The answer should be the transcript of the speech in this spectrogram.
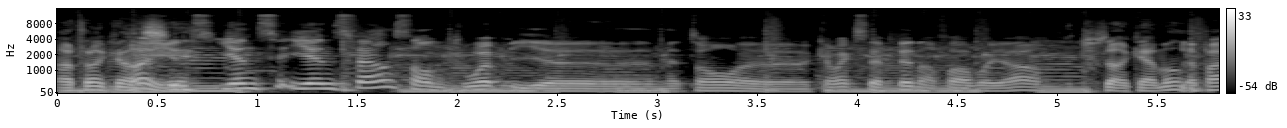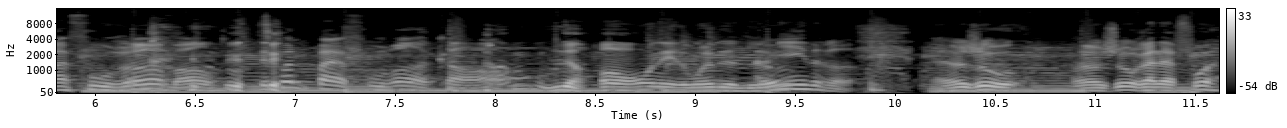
en tant Ouais, Il y, a qu'ancien, une- il y a une- il y a une différence entre toi et, euh, mettons, euh, comment il s'appelait dans Fort Boyard? tout en camon. Le père Foura. Bon, t'es pas le père Foura encore. Non, on est loin de là. viendra. Un jour, un jour à la fois.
